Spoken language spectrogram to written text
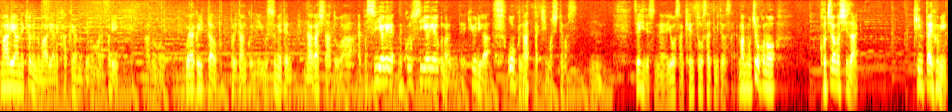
丸屋根去年の丸屋根角屋根でもやっぱりあの500リッターのポリタンクに薄めて流した後はやっぱ吸い上げがこの吸い上げが良くなるんでキュウリが多くなった気もしてます、うん、ぜひですね楊さん検討されてみてください。まあもちろんこのこちらの資材勤怠不眠。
